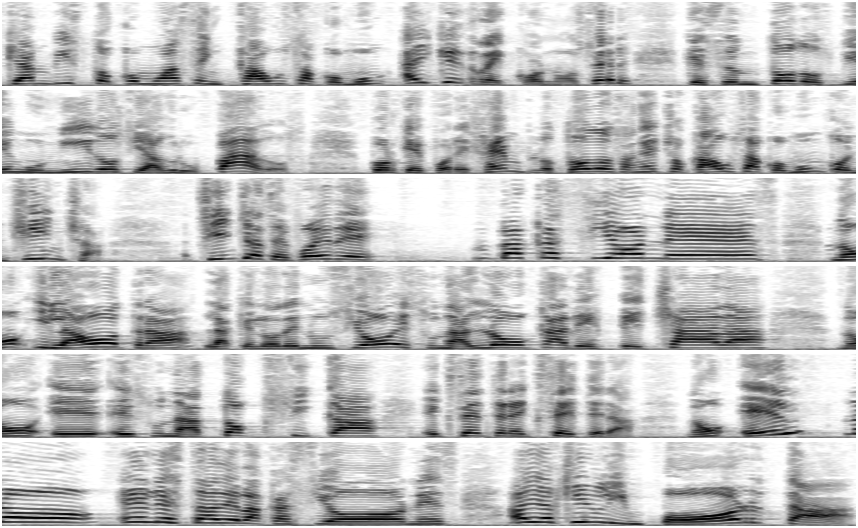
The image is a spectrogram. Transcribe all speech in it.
que han visto cómo hacen causa común. Hay que reconocer que son todos bien unidos y agrupados, porque por ejemplo, todos han hecho causa común con Chincha. Chincha se fue de vacaciones, ¿no? Y la otra, la que lo denunció, es una loca, despechada, ¿no? Eh, es una tóxica, etcétera, etcétera, ¿no? Él, no, él está de vacaciones. Ay, ¿a quién le importa?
